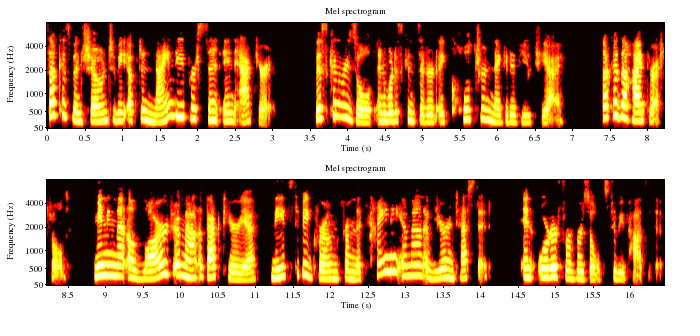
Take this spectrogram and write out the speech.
SUC has been shown to be up to 90% inaccurate. This can result in what is considered a culture negative UTI. SUC has a high threshold, meaning that a large amount of bacteria needs to be grown from the tiny amount of urine tested in order for results to be positive.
